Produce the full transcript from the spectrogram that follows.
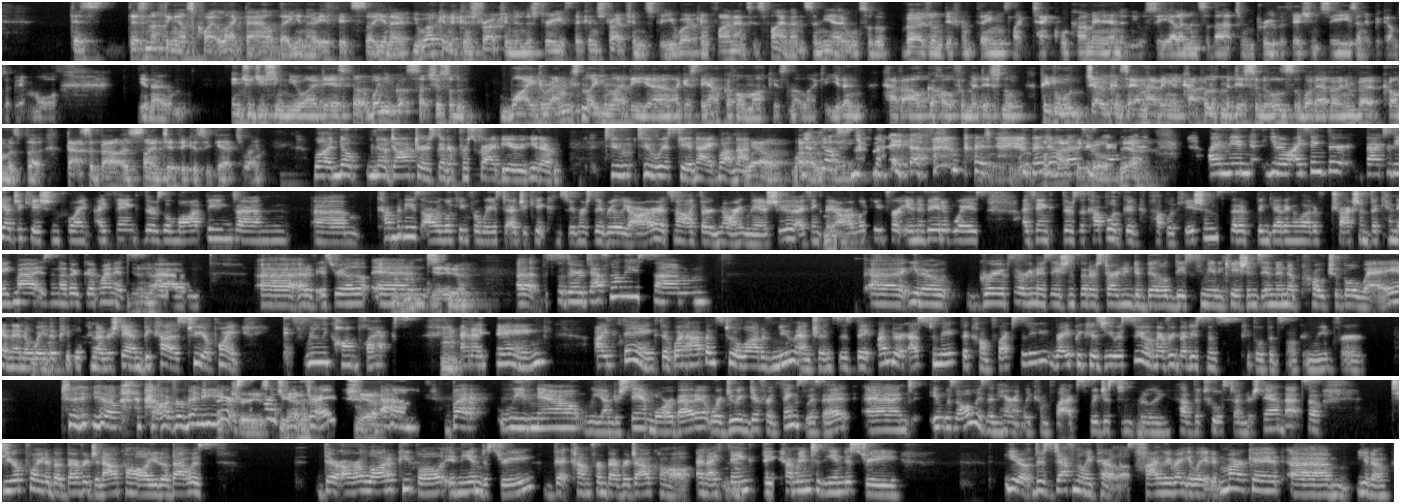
there's there's nothing else quite like that out there. You know, if it's uh, you know you work in the construction industry, it's the construction industry. You work in finance, it's finance, and yeah, it will sort of verge on different things. Like tech will come in, and you'll see elements of that to improve efficiencies, and it becomes a bit more, you know, introducing new ideas. But when you've got such a sort of wide. I mean, it's not even like the. Uh, I guess the alcohol market's not like it. You don't have alcohol for medicinal. People will joke and say, "I'm having a couple of medicinals or whatever," in inverted commas, but that's about as scientific as it gets, right? Well, no, no doctor is going to prescribe you, you know, two two whiskey a night. Well, not well, well, yeah. but, but no, that's exactly yeah. It. I mean, you know, I think there. Back to the education point. I think there's a lot being done um, companies are looking for ways to educate consumers. They really are. It's not like they're ignoring the issue. I think they mm-hmm. are looking for innovative ways. I think there's a couple of good publications that have been getting a lot of traction. The Cannigma is another good one. It's yeah, yeah. Um, uh, out of Israel, and mm-hmm. yeah, uh, so there are definitely some. Uh, you know, groups, organizations that are starting to build these communications in an approachable way and in a way mm-hmm. that people can understand. Because, to your point, it's really complex Mm. And I think I think that what happens to a lot of new entrants is they underestimate the complexity, right? Because you assume everybody's been people have been smoking weed for you know however many years yeah. right yeah. Um, but we've now we understand more about it we're doing different things with it and it was always inherently complex we just didn't really have the tools to understand that so to your point about beverage and alcohol you know that was there are a lot of people in the industry that come from beverage alcohol and i mm-hmm. think they come into the industry you know there's definitely parallels. Highly regulated market um, you know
